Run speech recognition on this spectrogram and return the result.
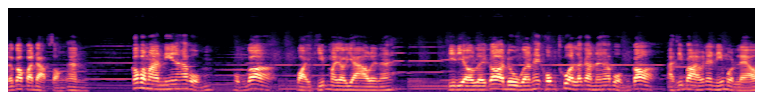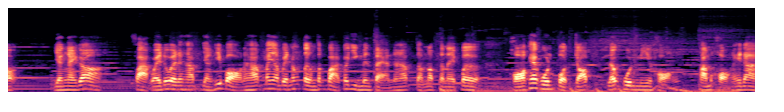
แล้วก็ประดับ 2 อัน ก็ประมาณนี้นะครับผมผมก็ปล่อยคลิปมายาวๆเลยนะ ทีเดียวเลยก็ดูกันให้ครบถ้วนแล้วกันนะครับ ผมก็อธิบายไว้ในนี้หมดแล้ว ยังไงก็ฝากไว้ด้วยนะครับ อย่างที่บอกนะครับ ไม่จำเป็นต้องเติมสักบาทก็ยิงเป็นแสนนะครับสำหรับสไนเปอร์ขอแค่คุณปลดจ็อบ แล้วคุณมีของทำของให้ได้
